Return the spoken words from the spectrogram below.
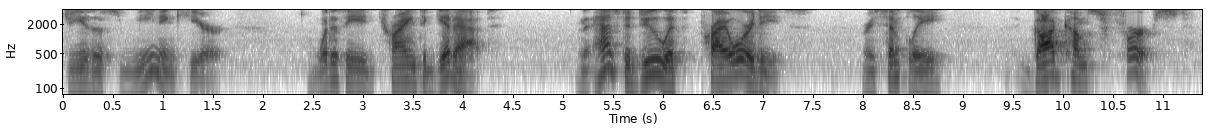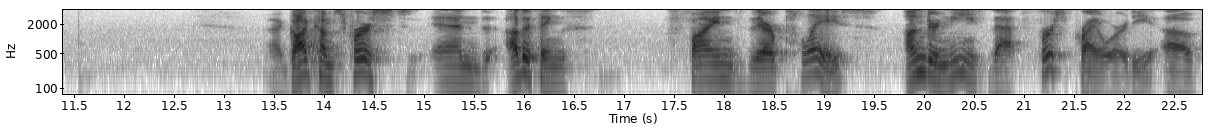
Jesus meaning here? What is he trying to get at? And it has to do with priorities. Very simply, God comes first. Uh, God comes first, and other things find their place underneath that first priority of,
